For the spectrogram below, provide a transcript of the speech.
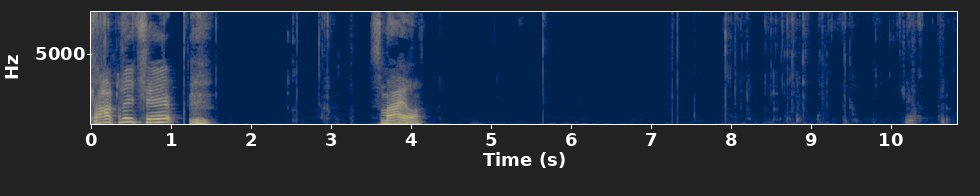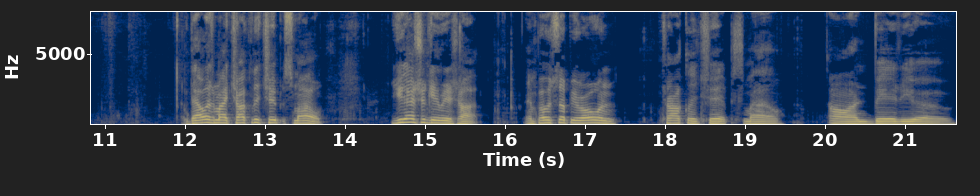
Chocolate chip. Smile. That was my chocolate chip smile. You guys should give it a shot. And post up your own chocolate chip smile on video.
